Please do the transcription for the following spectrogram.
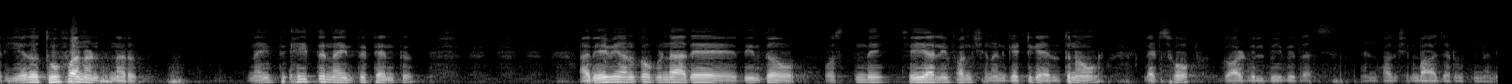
మరి ఏదో తుఫాన్ అంటున్నారు. నైన్త్ ఎయిత్ నైన్త్ టెన్త్ అదేమి అనుకోకుండా అదే దీంతో వస్తుంది. చేయాలి ఫంక్షన్ అని గట్టిగా వెళ్తున్నాము. Let's hope God will be with us and function బాగా జరుగుతుందని.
